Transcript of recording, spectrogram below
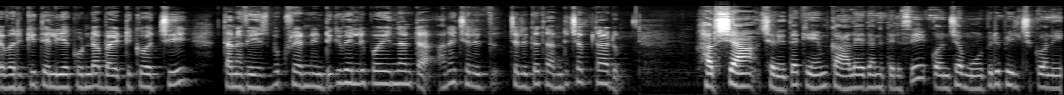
ఎవరికీ తెలియకుండా బయటికి వచ్చి తన ఫేస్బుక్ ఫ్రెండ్ ఇంటికి వెళ్ళిపోయిందంట అని చరిత చరిత తండ్రి చెప్తాడు. హర్ష చరితకి ఏం కాలేదని తెలిసి కొంచెం ఊపిరి పీల్చుకొని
